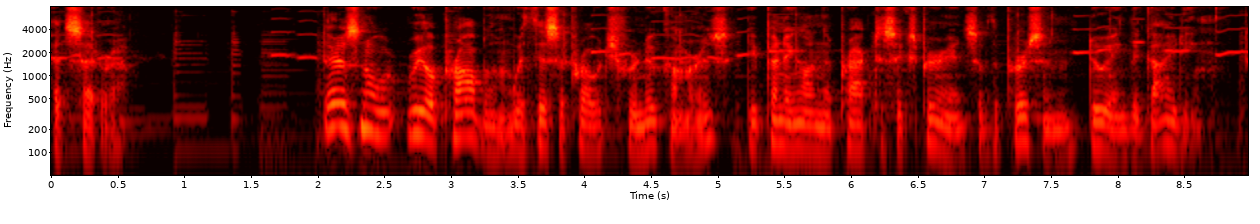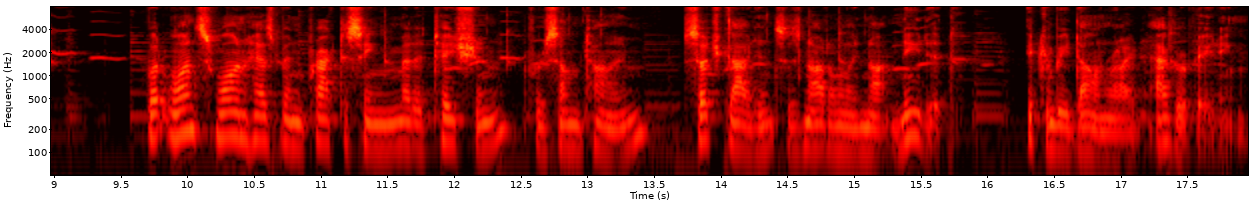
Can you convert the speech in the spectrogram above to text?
etc. There is no real problem with this approach for newcomers, depending on the practice experience of the person doing the guiding. But once one has been practicing meditation for some time, such guidance is not only not needed, it can be downright aggravating.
